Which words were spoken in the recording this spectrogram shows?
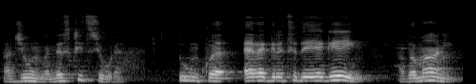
l'aggiungo in descrizione. Dunque, have a great day again, a domani!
